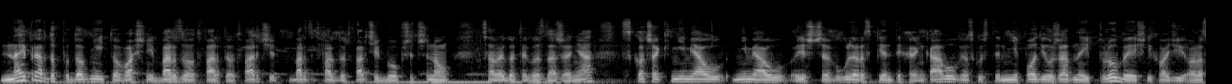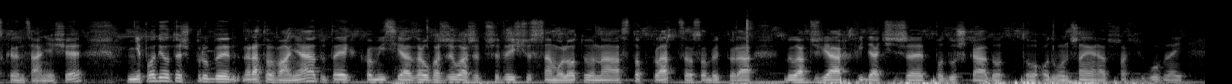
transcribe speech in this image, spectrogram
Najprawdopodobniej to właśnie bardzo otwarte otwarcie, bardzo twarde otwarcie było przyczyną całego tego zdarzenia. Skoczek nie miał, nie miał jeszcze w ogóle rozpiętych rękawów, w związku z tym nie podjął żadnej próby, jeśli chodzi o rozkręcanie się. Nie podjął też próby ratowania. Tutaj komisja zauważyła, że przy wyjściu z samolotu na stop klatce osoby, która była w drzwiach, widać, że poduszka do, do odłączania na części głównej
